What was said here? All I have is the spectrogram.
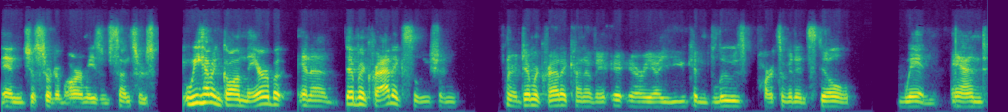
and just sort of armies of censors we haven't gone there but in a democratic solution or a democratic kind of area you can lose parts of it and still win. And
